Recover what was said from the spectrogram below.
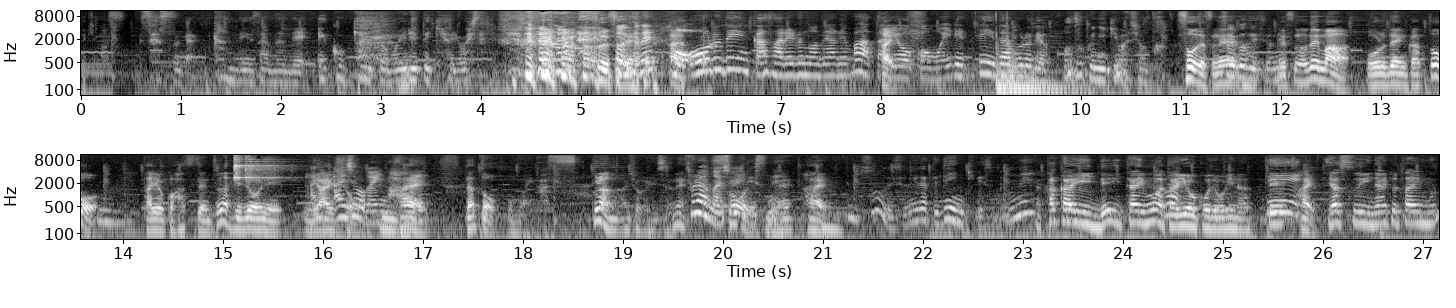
できます。関連さんなんでエコキュートも入れてきはりましたね。そうでそうですね。はいもうオール電化されるのであれば太陽光も入れてダブルでお得に行きましょうと。そうですね。そういうことですよねので、まあ、オール電化とうん太陽光発電というのは非常にいい相性相性がいいんですねはい、だと思います。プランの相性がいいですよねプランの相性いいですね。はい。でもそうですよね。だって電気ですもんね。高いデイタイムは太陽光で補って、ではい。安いナイトタイム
